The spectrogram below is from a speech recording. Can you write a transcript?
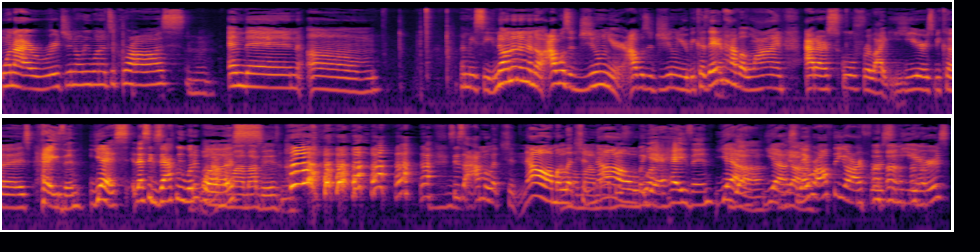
when I originally wanted to cross. Mm-hmm. And then um let me see. No, no, no, no, no. I was a junior. I was a junior because they didn't have a line at our school for like years because Hazing. yes, that's exactly what it I'm was. mind my business. Mm-hmm. Sis, I'm gonna let you know. I'm gonna let you know. mind my business. But yeah, hazing. yeah, yeah, So they were off the yard for some years,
